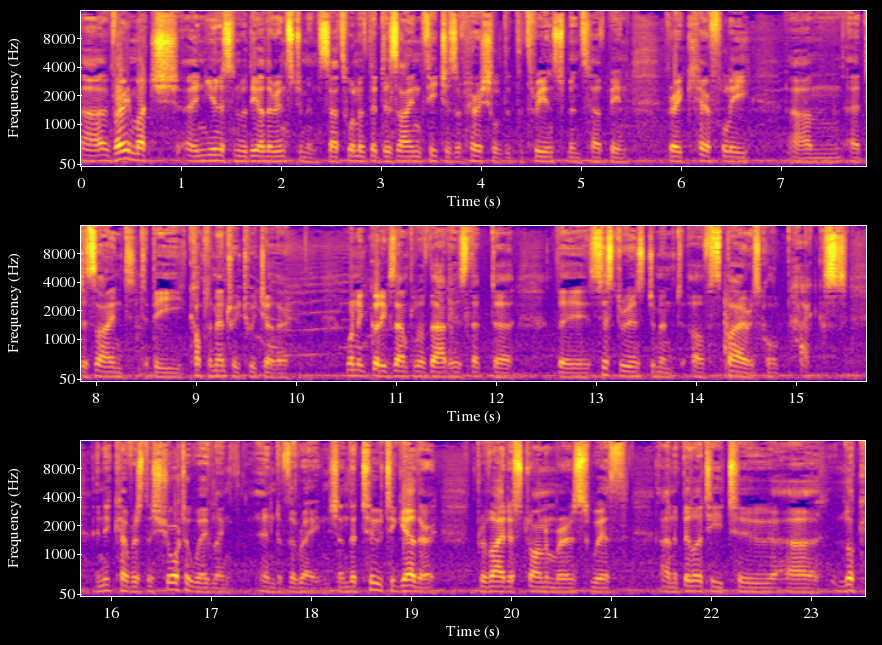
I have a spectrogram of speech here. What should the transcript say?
Uh, very much in unison with the other instruments. That's one of the design features of Herschel that the three instruments have been very carefully um, uh, designed to be complementary to each other. One good example of that is that uh, the sister instrument of Spire is called PACS, and it covers the shorter wavelength end of the range, and the two together provide astronomers with an ability to uh, look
